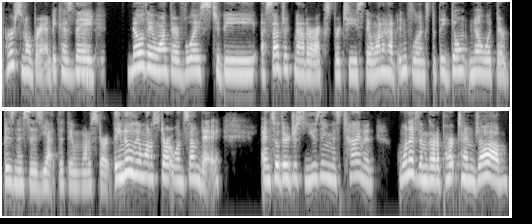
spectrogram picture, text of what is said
personal brand, because they right. know they want their voice to be a subject matter expertise. They want to have influence, but they don't know what their business is yet that they want to start. They know they want to start one someday. And so they're just using this time. And one of them got a part-time job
